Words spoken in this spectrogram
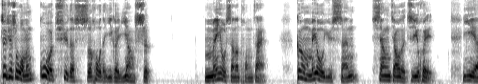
这就是我们过去的时候的一个样式，没有神的同在，更没有与神。相交的机会，也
